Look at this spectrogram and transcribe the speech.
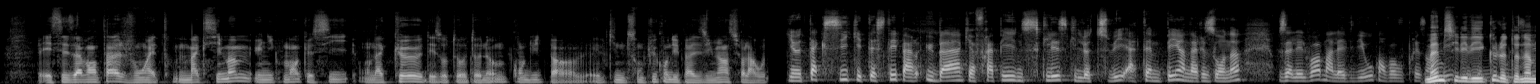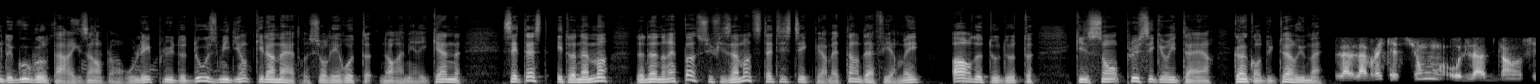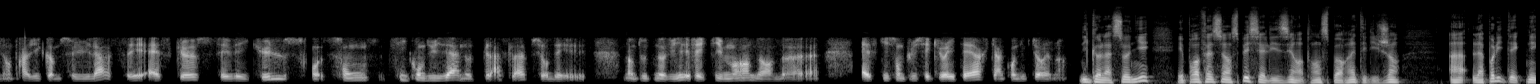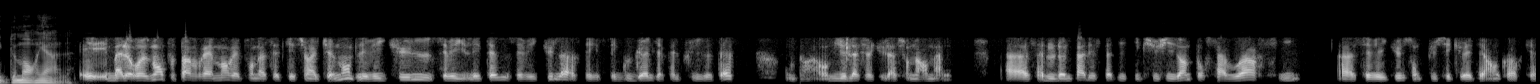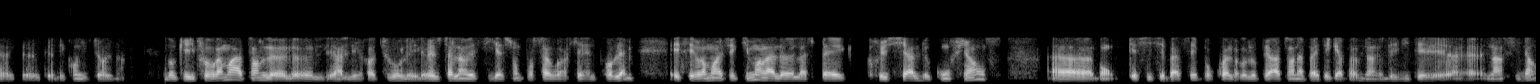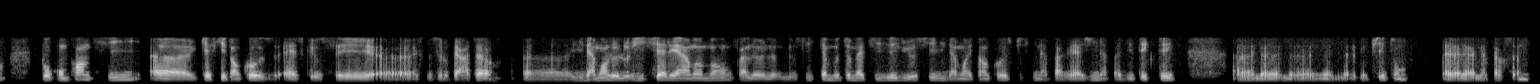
Et ces avantages vont être maximum uniquement que si on n'a que des autos autonomes conduites par, euh, qui ne sont plus conduites par des humains sur la route. Il y a un taxi qui est testé par Uber qui a frappé une cycliste qui l'a tué à Tempe, en Arizona. Vous allez le voir dans la vidéo qu'on va vous présenter. Même si les véhicules autonomes de Google, par exemple, ont roulé plus de 12 millions de kilomètres sur les routes nord-américaines, ces tests, étonnamment, ne donneraient pas suffisamment de statistiques permettant d'affirmer hors de tout doute qu'ils sont plus sécuritaires qu'un conducteur humain. La, vraie question, au-delà d'un incident tragique comme celui-là, c'est est-ce que ces véhicules sont, s'ils conduisaient à notre place, là, sur des, dans toutes nos villes, effectivement, dans, est-ce qu'ils sont plus sécuritaires qu'un conducteur humain? Nicolas Saunier est professeur spécialisé en transport intelligent à la Polytechnique de Montréal. Et malheureusement, on ne peut pas vraiment répondre à cette question actuellement. Les véhicules, les tests de ces véhicules-là, c'est Google qui a fait le plus de tests au milieu de la circulation normale. Euh, ça ne nous donne pas des statistiques suffisantes pour savoir si euh, ces véhicules sont plus sécuritaires encore que, que, que des conducteurs humains. Donc il faut vraiment attendre le, le, les retours, les, résultats de l'investigation pour savoir quel est le problème. Et c'est vraiment effectivement là l'aspect crucial de confiance euh, bon, qu'est-ce qui s'est passé? Pourquoi l'opérateur n'a pas été capable d'éviter l'incident? Pour comprendre si qu'est-ce qui est en cause? Est-ce que c'est l'opérateur Évidemment, le logiciel est à un moment, enfin le, système automatisé lui aussi évidemment est en cause puisqu'il n'a pas réagi, n'a pas détecté le, le, piéton, la, la, personne.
